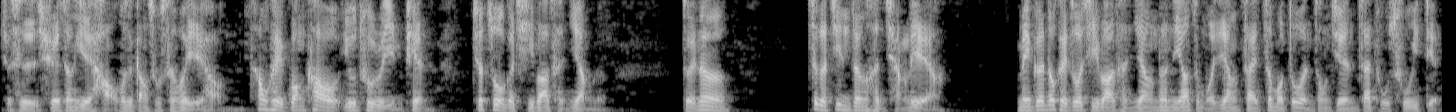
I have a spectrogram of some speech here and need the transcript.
就是学生也好，或是刚出社会也好，他们可以光靠 YouTube 的影片。就做个七八成样的，对，那这个竞争很强烈啊，每个人都可以做七八成样，那你要怎么样在这么多人中间再突出一点？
